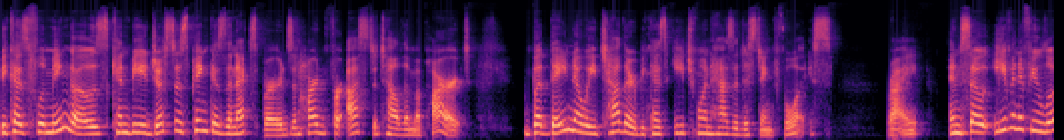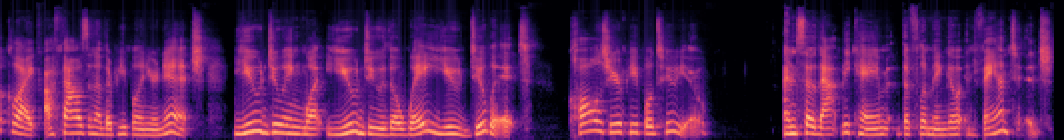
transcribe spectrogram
Because flamingos can be just as pink as the next birds and hard for us to tell them apart. But they know each other because each one has a distinct voice, right? And so, even if you look like a thousand other people in your niche, you doing what you do the way you do it calls your people to you. And so that became the flamingo advantage.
